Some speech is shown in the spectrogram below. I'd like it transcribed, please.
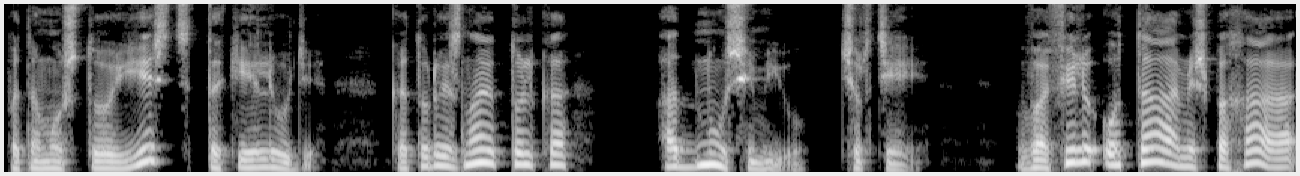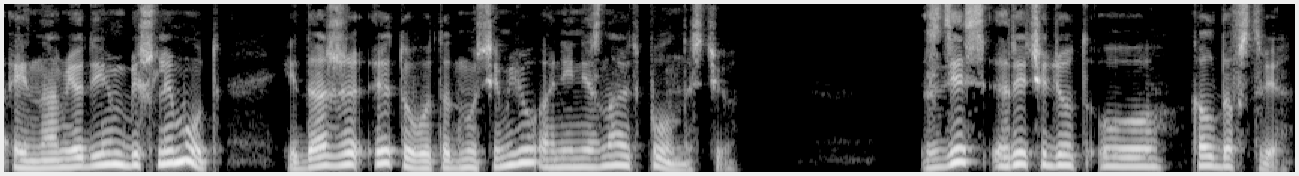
потому что есть такие люди, которые знают только одну семью чертей. Вафилю ота мишпаха и нам юдим бишлемут, и даже эту вот одну семью они не знают полностью. Здесь речь идет о колдовстве.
